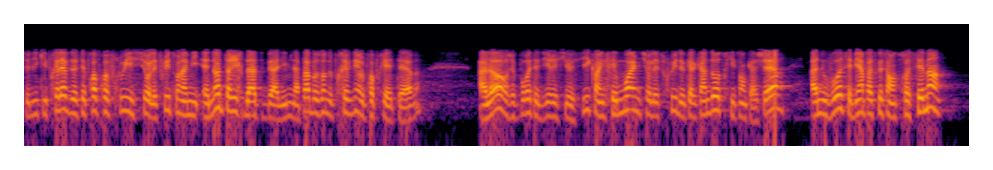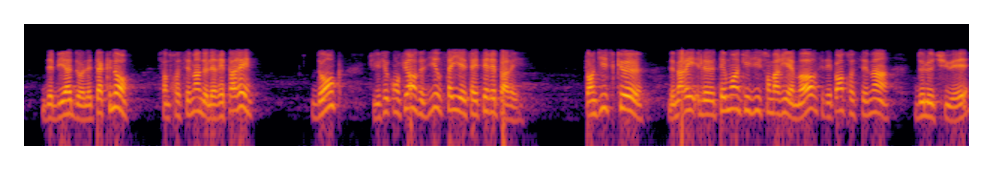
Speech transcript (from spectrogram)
celui qui prélève de ses propres fruits sur les fruits de ton ami, et notre dat be'alim, n'a pas besoin de prévenir le propriétaire, alors je pourrais te dire ici aussi, quand il témoigne sur les fruits de quelqu'un d'autre qui sont cachers, à nouveau, c'est bien parce que c'est entre ses mains, des biado, les takno, c'est entre ses mains de les réparer. Donc, tu lui fais confiance de dire, ça y est, ça a été réparé. Tandis que le, mari, le témoin qui dit son mari est mort, c'était pas entre ses mains de le tuer,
